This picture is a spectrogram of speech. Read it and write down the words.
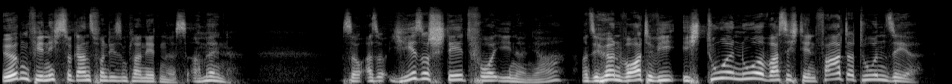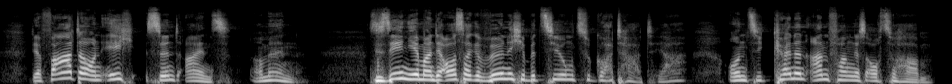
irgendwie nicht so ganz von diesem Planeten ist. Amen. So, also Jesus steht vor ihnen, ja, und sie hören Worte wie: Ich tue nur, was ich den Vater tun sehe. Der Vater und ich sind eins. Amen. Sie sehen jemanden, der außergewöhnliche Beziehungen zu Gott hat, ja, und sie können anfangen, es auch zu haben,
